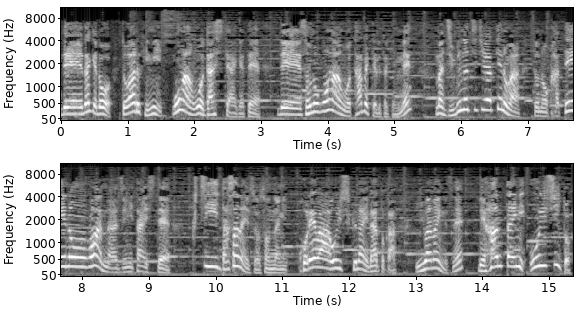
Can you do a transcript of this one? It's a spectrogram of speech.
で、だけど、とある日にご飯を出してあげて、で、そのご飯を食べてる時にね、まあ自分の父親っていうのは、その家庭のご飯の味に対して、口出さないんですよ、そんなに。これは美味しくないなとか言わないんですね。で、反対に美味しいと、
